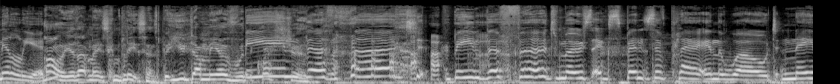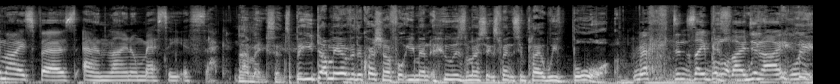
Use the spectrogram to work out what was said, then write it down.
million. Oh yeah, that makes complete sense. But you done me over with the being question. the third, being the third most expensive player in the world, Neymar is first, and Lionel Messi is second. that makes sense. But you done me over the question. I thought you meant who is the most expensive player we've bought. Didn't say bought though, did I? We,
